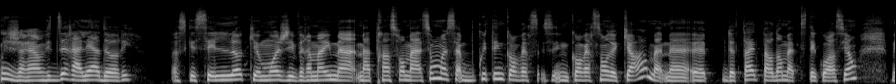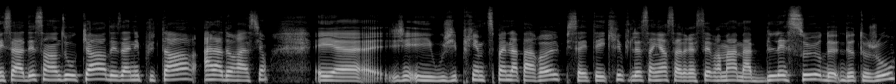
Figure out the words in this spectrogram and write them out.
J'aurais envie de dire aller adorer. Parce que c'est là que moi, j'ai vraiment eu ma, ma transformation. Moi, ça a beaucoup été une, convers- une conversion de cœur, euh, de tête, pardon, ma petite équation. Mais ça a descendu au cœur des années plus tard à l'adoration. Et, euh, où j'ai pris un petit pain de la parole, puis ça a été écrit, puis le Seigneur s'adressait vraiment à ma blessure de toujours.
